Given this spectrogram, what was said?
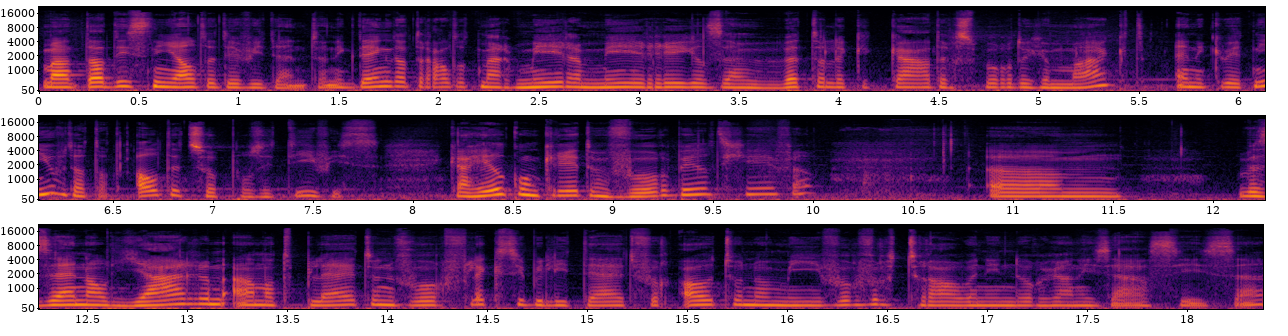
maar dat is niet altijd evident. En ik denk dat er altijd maar meer en meer regels en wettelijke kaders worden gemaakt. En ik weet niet of dat, dat altijd zo positief is. Ik ga heel concreet een voorbeeld geven. Ehm, we zijn al jaren aan het pleiten voor flexibiliteit, voor autonomie, voor vertrouwen in de organisaties. Hè.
